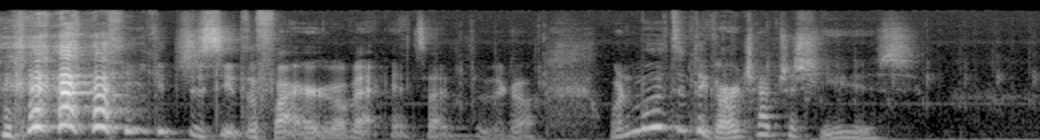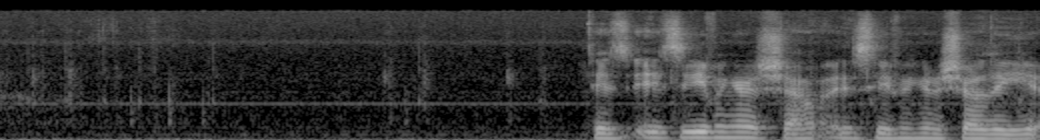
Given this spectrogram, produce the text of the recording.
you can just see the fire go back inside the. What move did the Garchomp just use? Is is even gonna show? Is even gonna show the?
